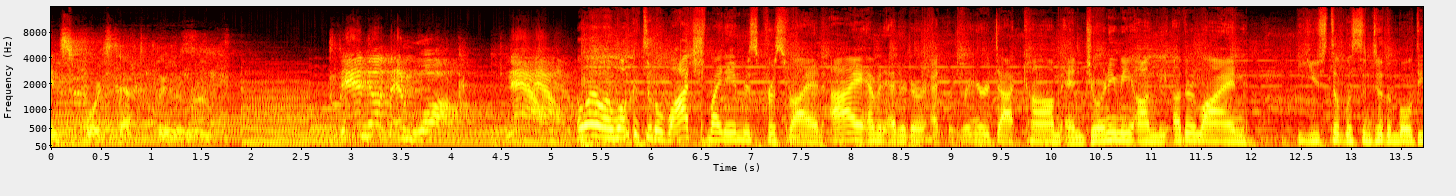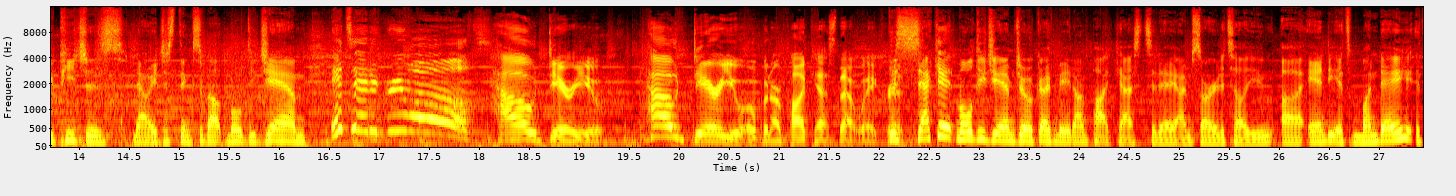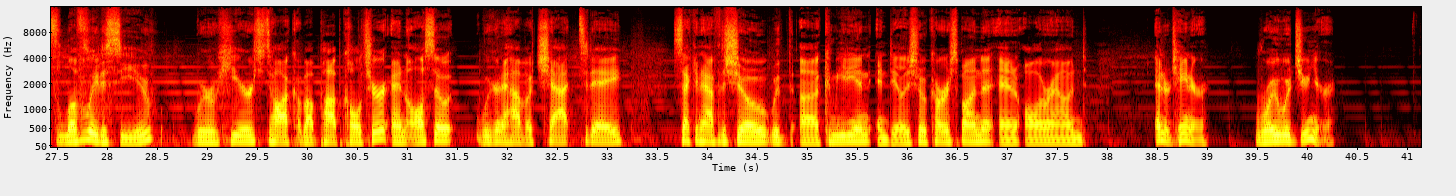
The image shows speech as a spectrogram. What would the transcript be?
need support staff to clear the room. Stand up and walk now. Hello and welcome to The Watch. My name is Chris Ryan. I am an editor at TheRinger.com, and joining me on the other line, he used to listen to the Moldy Peaches. Now he just thinks about Moldy Jam. It's Andy Greenwald! How dare you? How dare you open our podcast that way, Chris? The second Moldy Jam joke I've made on podcast today. I'm sorry to tell you. Uh, Andy, it's Monday. It's lovely to see you. We're here to talk about pop culture, and also we're going to have a chat today, second half of the show, with uh, comedian and Daily Show correspondent and all around entertainer, Roy Wood Jr.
